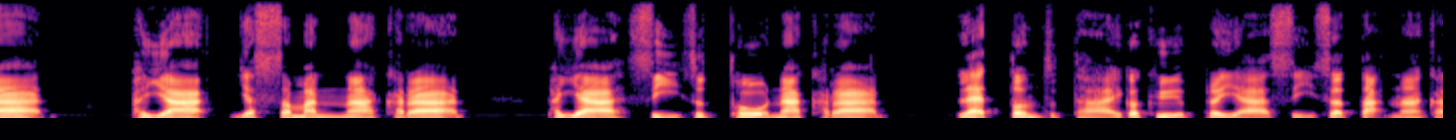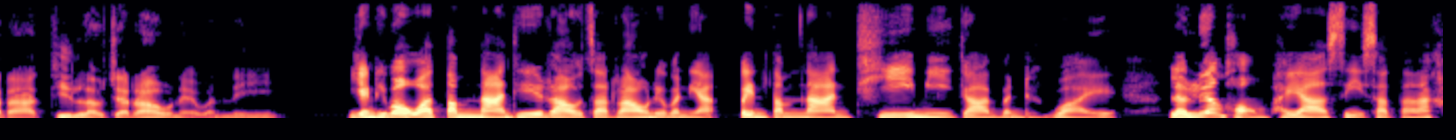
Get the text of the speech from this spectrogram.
ราชพญายัสมันนาคราชพญาศรีสุดโทนาคราช และตนสุดท้ายก็คือพระยาศรีสตะนาคราชที่เราจะเล่าในวันนี้ อย่างที่บอกว่าตำนานที่เราจะเล่าในวันเนี้ยเป็นตำนานที่มีการบันทึกไว้ แล้วเรื่องของพญาศรีสัตนค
